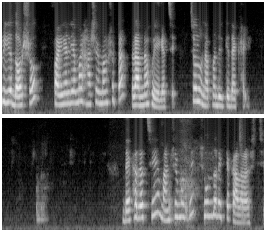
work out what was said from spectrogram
প্রিয় দর্শক ফাইনালি আমার হাঁসের মাংসটা রান্না হয়ে গেছে। চলুন আপনাদেরকে দেখাই। দেখা যাচ্ছে মাংসের মধ্যে সুন্দর একটা কালার আসছে।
